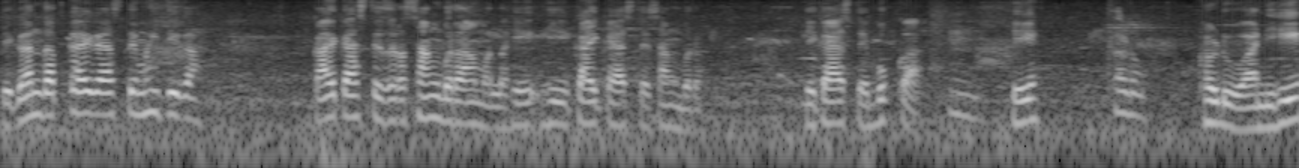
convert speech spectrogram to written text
ते गंधात काय काय असते माहिती का? काय काय असते जरा सांग बरं आम्हाला. हे हे काय काय असते सांग बरं. हे काय असते? बुक्का. हे. खडू. खडू आणि ही?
